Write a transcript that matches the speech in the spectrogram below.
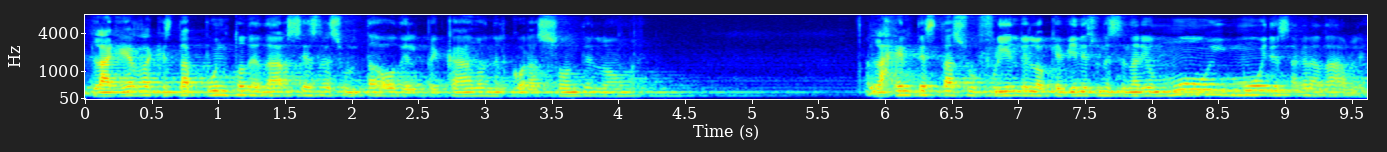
La guerra que está a punto de darse es resultado del pecado en el corazón del hombre. La gente está sufriendo y lo que viene es un escenario muy, muy desagradable.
